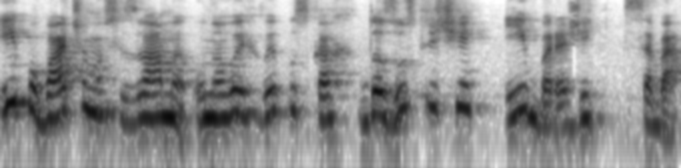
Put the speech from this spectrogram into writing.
і побачимося з вами у нових випусках. До зустрічі і бережіть себе.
